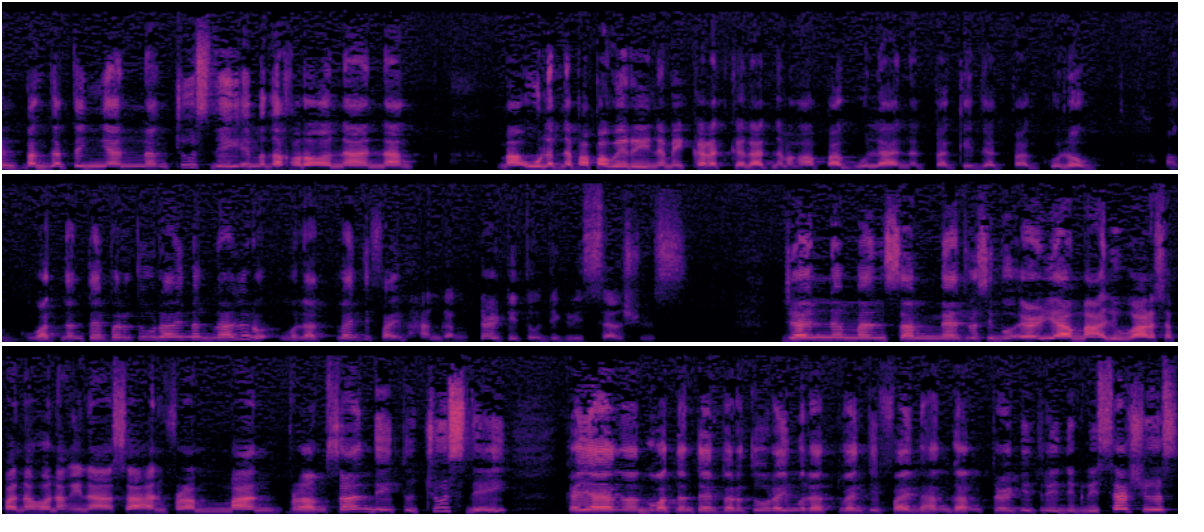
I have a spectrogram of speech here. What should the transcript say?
and pagdating yan ng Tuesday ay magkakaroon na ng maulap na papawiri na may kalat-kalat na mga pag-ulan at pagkidad pagkulog. Agwat ng temperatura ay maglalaro mula 25 hanggang 32 degrees Celsius. Diyan naman sa Metro Cebu area, maaliwara sa panahon ang inaasahan from, man, from Sunday to Tuesday, kaya ang agwat ng temperatura ay mula 25 hanggang 33 degrees Celsius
